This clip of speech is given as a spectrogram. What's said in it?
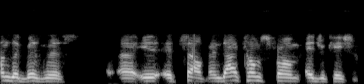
on the business uh, itself, and that comes from education.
